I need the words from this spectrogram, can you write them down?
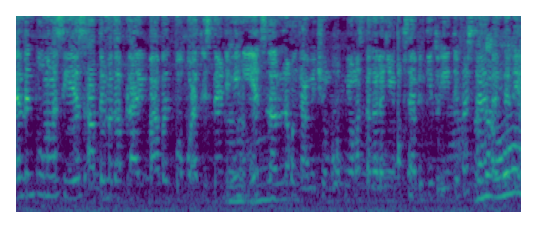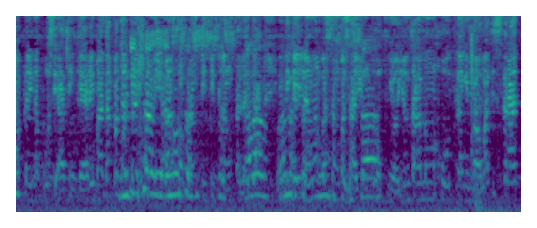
And then kung mga CS, after mag-apply, babad po po at least 30 minutes, lalo na kung damage yung buhok nyo, mas tagalan nyo yung 70 to 80%, Ano, and then oh. i-apply na po si ating carry. Bata pag Hindi siya i-ano sa- sobrang tipid lang sa talaga. Hindi kailangan sa- basang-basa sa- yung buhok nyo, yung tamang makot lang yung bawat strand.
